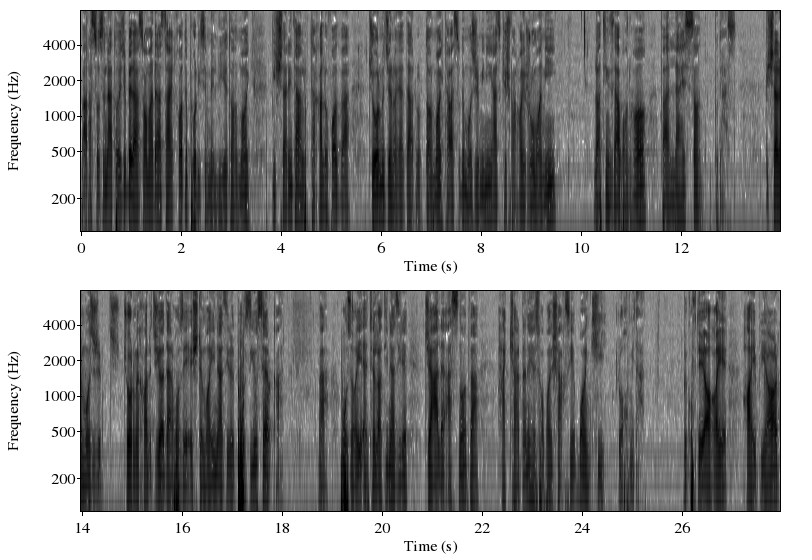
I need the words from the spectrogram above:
بر اساس نتایج به دست آمده از تحقیقات پلیس ملی دانمارک بیشترین تخلفات و جرم جنایت در دانمارک توسط مجرمینی از کشورهای رومانی، لاتین زبانها و لهستان بوده است. بیشتر مجرم جرم خارجی ها در حوزه اجتماعی نظیر دزدی و سرقت و حوزه های اطلاعاتی نظیر جعل اسناد و حک کردن حساب های شخصی بانکی رخ می‌دهد. به گفته آقای های بیارد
